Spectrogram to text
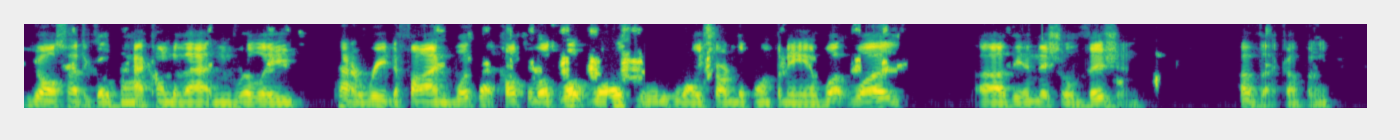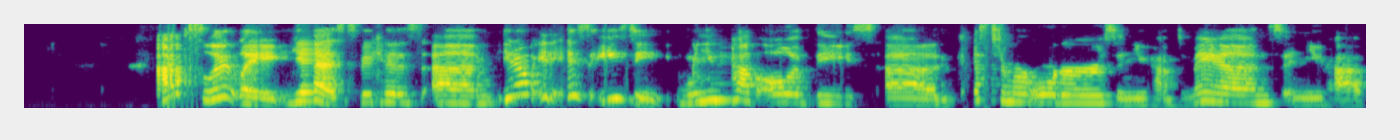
you also have to go back onto that and really kind of redefine what that culture was. What was the reason why you started the company and what was uh, the initial vision of that company? Absolutely, yes, because um, you know it is easy when you have all of these uh, customer orders and you have demands and you have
